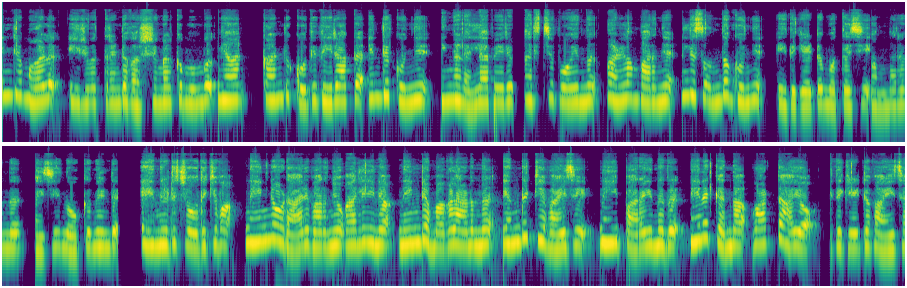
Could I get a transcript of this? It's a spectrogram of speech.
എന്റെ മോൾ ഇരുപത്തിരണ്ട് വർഷങ്ങൾക്ക് മുമ്പ് ഞാൻ കണ്ടു കൊതി തീരാത്ത എന്റെ കുഞ്ഞ് നിങ്ങൾ എല്ലാ പേരും മരിച്ചു പോയെന്ന് വള്ളം പറഞ്ഞ് എന്റെ സ്വന്തം കുഞ്ഞ്. ഇത് കേട്ട് മുത്തശ്ശി അമ്മരന്ന് വൈജി നോക്കുന്നുണ്ട്. എന്നിട്ട് ചോദിക്കുക നിന്നോട് ആര് പറഞ്ഞു? അലീന നിന്റെ മകളാണെന്ന് എന്തൊക്കെ വൈജെ? നീ പറയുന്നത് നിനക്കെന്താ വട്ടായോ? ഇത് കേട്ട് വൈജ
